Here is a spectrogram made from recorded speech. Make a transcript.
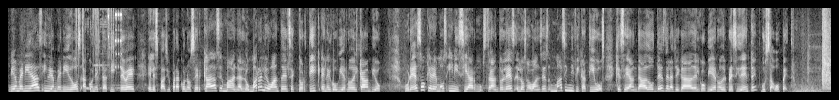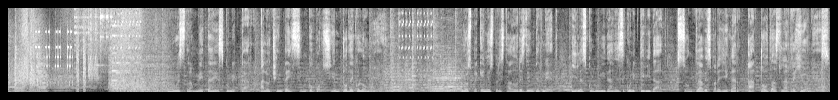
Bienvenidas y bienvenidos a Conectatic TV, el espacio para conocer cada semana lo más relevante del sector TIC en el gobierno del cambio. Por eso queremos iniciar mostrándoles los avances más significativos que se han dado desde la llegada del gobierno del presidente Gustavo Petro. Nuestra meta es conectar al 85% de Colombia. Los pequeños prestadores de Internet y las comunidades de conectividad son claves para llegar a todas las regiones.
